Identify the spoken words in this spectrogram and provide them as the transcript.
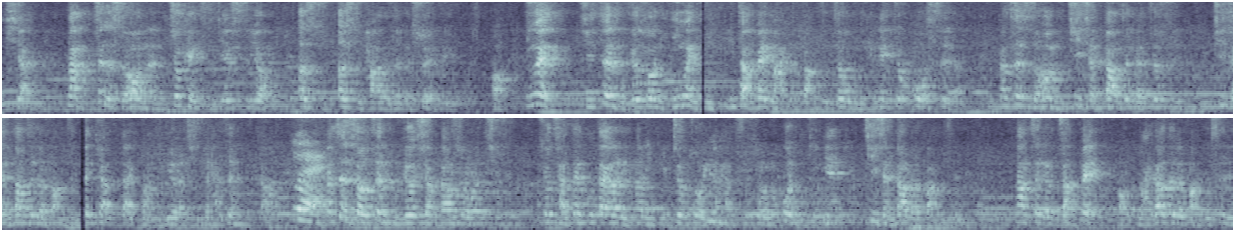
以下，那这个时候呢，你就可以直接适用二十二十趴的这个税率。哦，因为其实政府就是说你，因为你你长辈买的房子这五年内就过世了。那这时候你继承到这个，就是继承到这个房子，剩下的贷款余额其实还是很高。对。那这时候政府就想到说，其实就财政部在二零二零年就做一个函释说，如果你今天继承到的房子，那这个长辈哦买到这个房子是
